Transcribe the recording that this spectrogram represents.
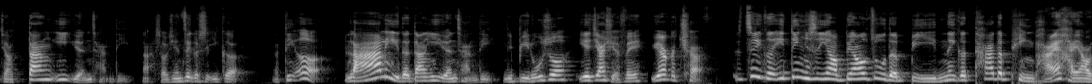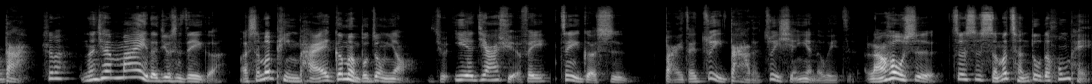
叫单一原产地啊。首先这个是一个，那第二哪里的单一原产地？你比如说耶加雪菲 （Yogurt）。这个一定是要标注的比那个它的品牌还要大，是吧？人家卖的就是这个啊，什么品牌根本不重要，就耶加雪菲这个是摆在最大的、最显眼的位置。然后是这是什么程度的烘焙？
